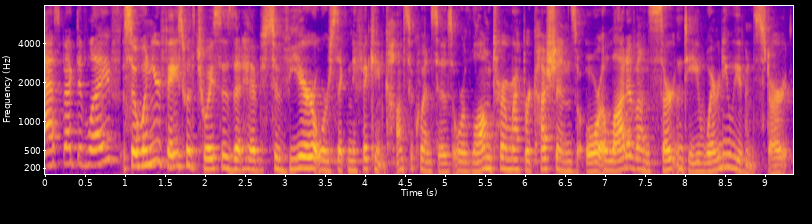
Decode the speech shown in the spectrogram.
aspect of life. So when you're faced with choices that have severe or significant consequences or long-term repercussions or a lot of uncertainty, where do you even start?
